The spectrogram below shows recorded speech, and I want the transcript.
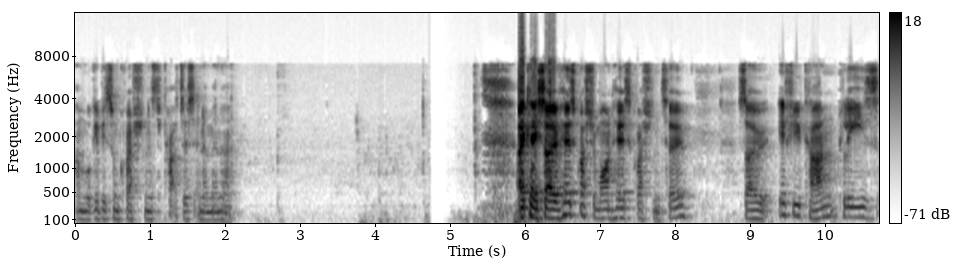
and we'll give you some questions to practice in a minute. Okay, so here's question one, here's question two. So if you can, please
